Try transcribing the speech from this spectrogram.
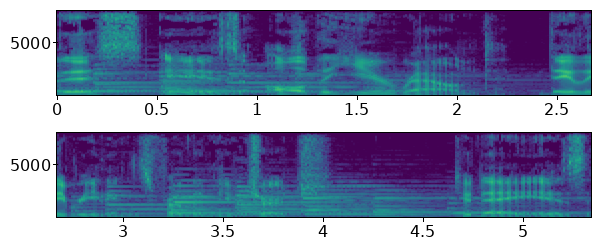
This is All the Year Round Daily Readings from the New Church. Today is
